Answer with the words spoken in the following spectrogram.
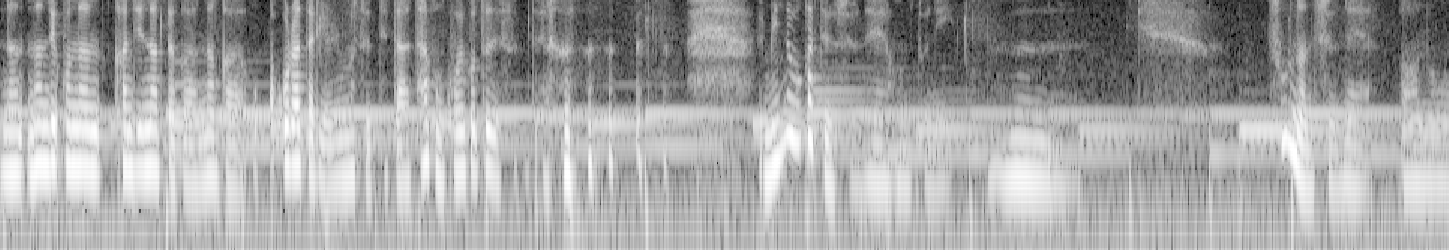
ななんでこんな感じになったかなんか心当たりありますって言ったら多分こういうことですみたいな。みんな分かってるんですよね本当に。うん。そうなんですよね。あの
